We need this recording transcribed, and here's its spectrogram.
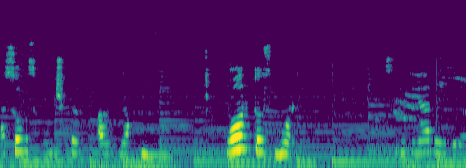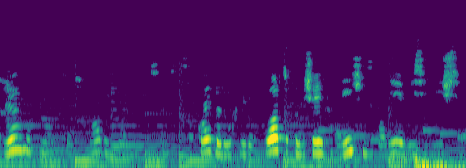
особо с ключиком Лортос Морд. Регулярные перерывы Лортос Морд закон до двух видов портов, помещает хранилище, заполняя весь имеющийся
